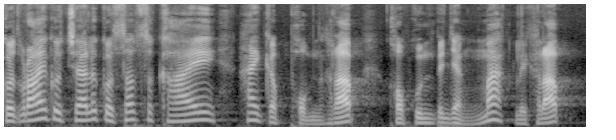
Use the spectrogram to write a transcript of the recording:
กดไลค์กดแชร์และกด Subscribe ให้กับผมนะครับ ขอบคุณเป็นอย่างมากเลยครับ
